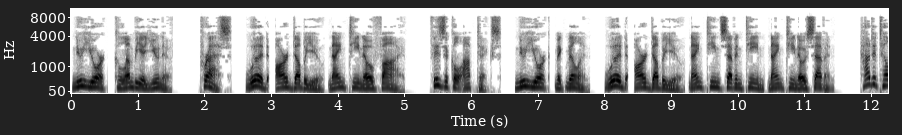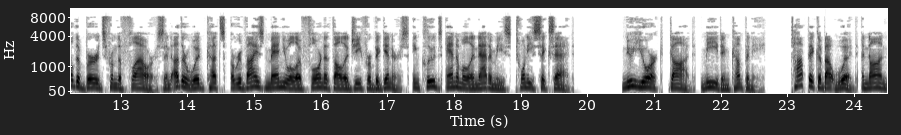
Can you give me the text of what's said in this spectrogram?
New York, Columbia Univ. Press. Wood, R. W. 1905. Physical Optics. New York, Macmillan. Wood, R. W. 1917 1907. How to Tell the Birds from the Flowers and Other Woodcuts, a revised manual of flornithology for beginners includes Animal Anatomies 26 ed. New York, Dodd, Mead and Company. Topic about Wood Anon,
